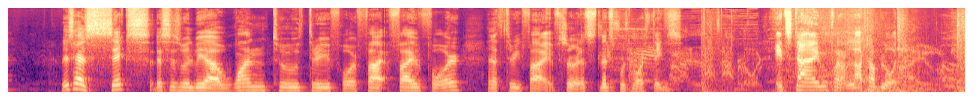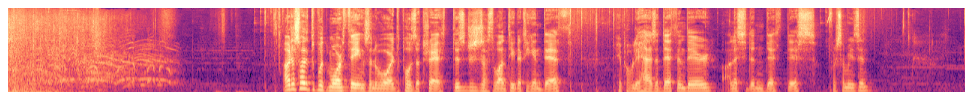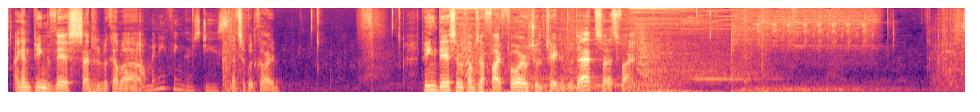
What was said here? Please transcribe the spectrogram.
This has six. This is will be a one, two, three, four, five, five, four, and a three, five. So let's let's put more things. It's time for a lot of blood. I just wanted to put more things on the board to pose a threat. This is just one thing that he can death. He probably has a death in there, unless he didn't death this for some reason. I can ping this and it'll become a... How many fingers do you see? That's a good card. Ping this and it becomes a 5-4, which will trade into that, so that's fine.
